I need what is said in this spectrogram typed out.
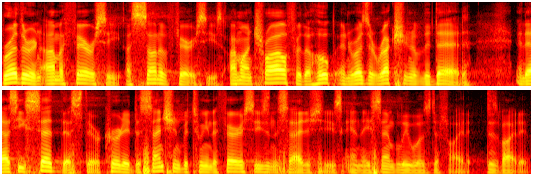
Brethren, I'm a Pharisee, a son of Pharisees. I'm on trial for the hope and resurrection of the dead. And as he said this, there occurred a dissension between the Pharisees and the Sadducees, and the assembly was divided.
